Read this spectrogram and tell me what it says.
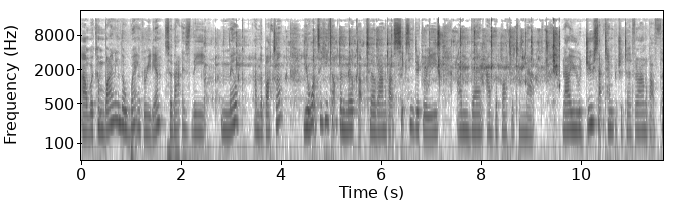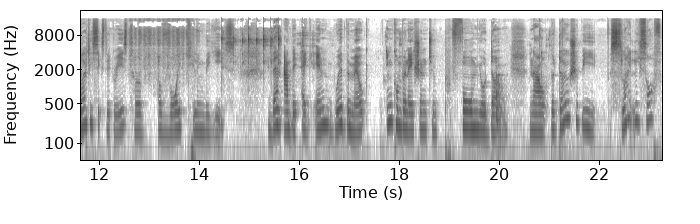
Uh, we're combining the wet ingredient, so that is the milk and the butter. You want to heat up the milk up to around about 60 degrees and then add the butter to melt. Now you reduce that temperature to around about 36 degrees to avoid killing the yeast. Then add the egg in with the milk in combination to form your dough. Now the dough should be slightly soft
